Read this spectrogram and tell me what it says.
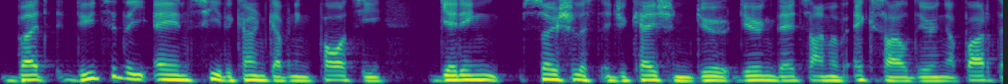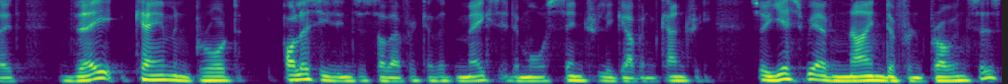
But due to the ANC, the current governing party, getting socialist education dur- during their time of exile during apartheid, they came and brought policies into South Africa that makes it a more centrally governed country. So, yes, we have nine different provinces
